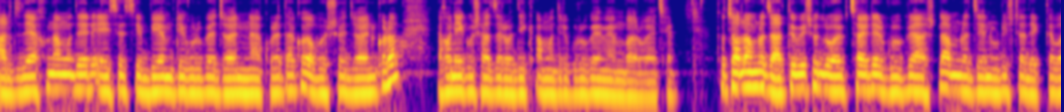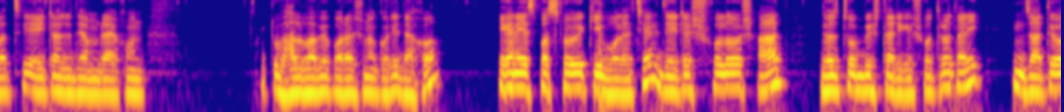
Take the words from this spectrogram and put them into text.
আর যদি এখন আমাদের এইচএসসি বিএমটি গ্রুপে জয়েন না করে থাকো, অবশ্যই জয়েন করো। এখন একুশ হাজার অধিক আমাদের গ্রুপে মেম্বার রয়েছে। তো চলো আমরা জাতীয় বিশ্ববিদ্যালয় ওয়েবসাইটের গ্রুপে আসলে আমরা যে নোটিশটা দেখতে পাচ্ছি, এইটা যদি আমরা এখন একটু ভালোভাবে পড়াশোনা করি, দেখো। এখানে স্পষ্টভাবে কি বলেছে? যে এটা ষোলো সাত দু তারিখে, সতেরো তারিখ জাতীয়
